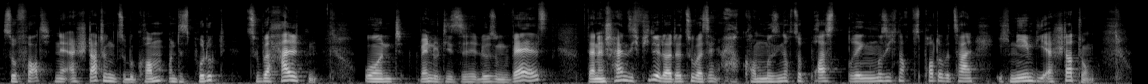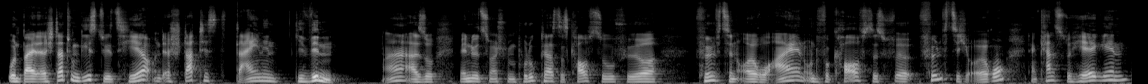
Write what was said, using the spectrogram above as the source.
sofort eine Erstattung zu bekommen und das Produkt zu behalten. Und wenn du diese Lösung wählst, dann entscheiden sich viele Leute dazu, weil sie sagen, ach komm, muss ich noch zur Post bringen, muss ich noch das Porto bezahlen? Ich nehme die Erstattung. Und bei der Erstattung gehst du jetzt her und erstattest deinen Gewinn. Also, wenn du zum Beispiel ein Produkt hast, das kaufst du für 15 Euro ein und verkaufst es für 50 Euro, dann kannst du hergehen,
